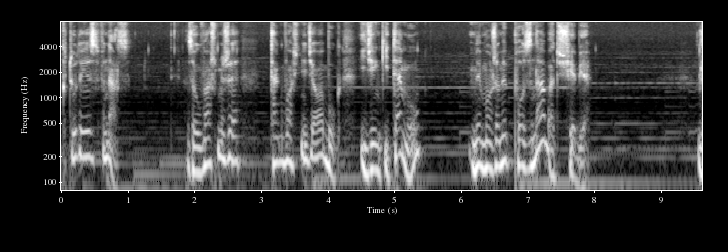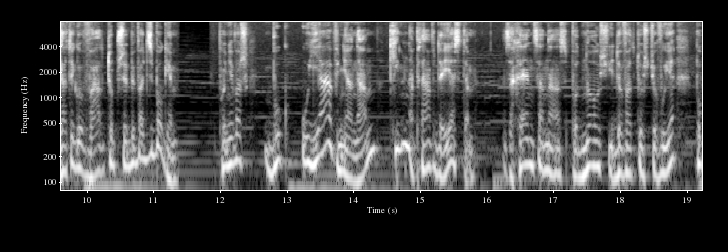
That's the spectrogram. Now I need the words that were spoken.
które jest w nas. Zauważmy, że tak właśnie działa Bóg i dzięki temu my możemy poznawać siebie. Dlatego warto przebywać z Bogiem, ponieważ Bóg ujawnia nam, kim naprawdę jestem. Zachęca nas, podnosi, dowartościowuje, bo,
